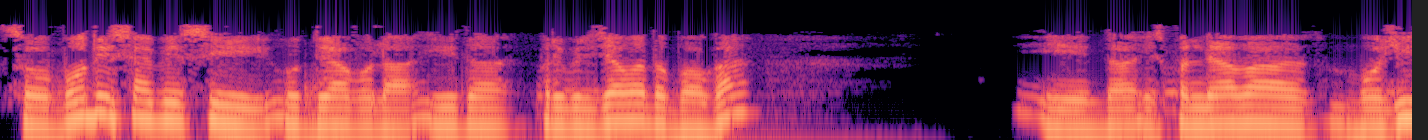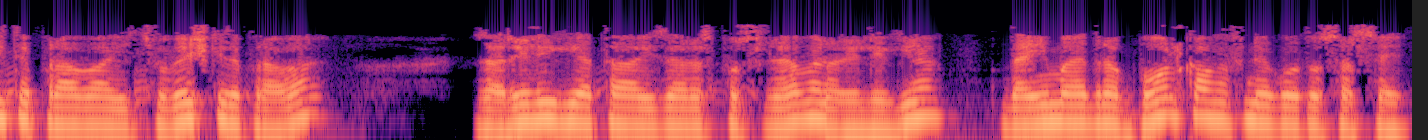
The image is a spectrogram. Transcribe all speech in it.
свободи себе си от дявола и да приближава до Бога. И да изпълнява Божиите права и човешките права за религията и за разпространяване на религия, да има една болка в неговото сърце,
